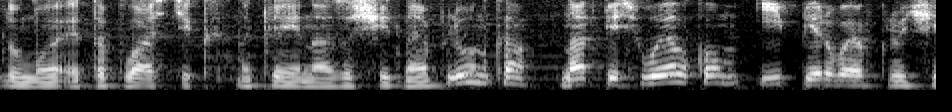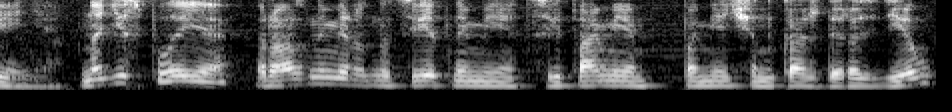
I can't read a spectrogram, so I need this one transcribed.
Думаю, это пластик, наклеена защитная пленка. Надпись Welcome и первое включение. На дисплее разными разноцветными цветами помечен каждый раздел.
